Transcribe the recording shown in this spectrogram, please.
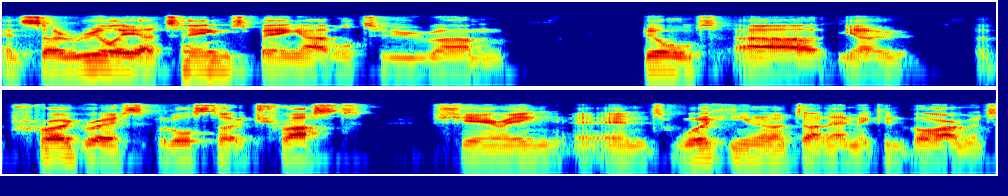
And so really our teams being able to um, build, uh, you know, progress, but also trust sharing and working in a dynamic environment.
